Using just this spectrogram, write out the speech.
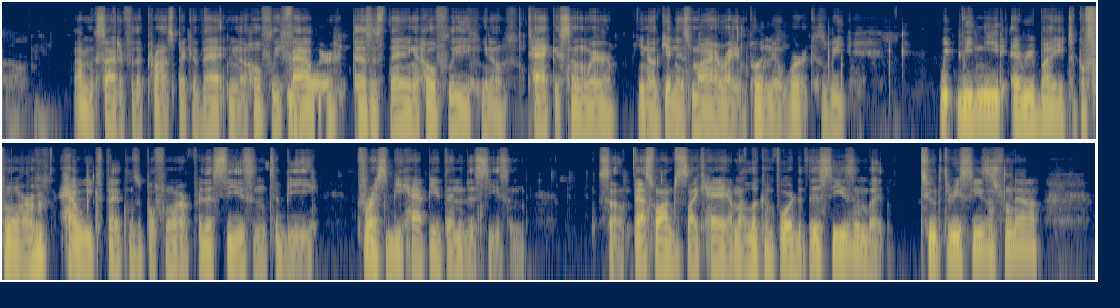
I'm excited for the prospect of that. You know, hopefully Fowler does his thing and hopefully, you know, Takk is somewhere, you know, getting his mind right and putting in work because we we we need everybody to perform how we expect them to perform for this season to be for us to be happy at the end of the season. So that's why I'm just like, hey, I'm not looking forward to this season, but two to three seasons from now,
